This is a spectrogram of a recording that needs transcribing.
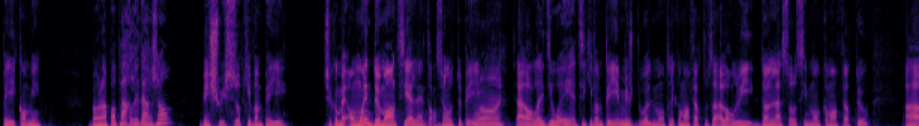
payer combien? Mais on n'a pas parlé d'argent, mais je suis sûr qu'il va me payer. Je sais comme, mais au moins demande s'il a l'intention de te payer. Ouais, ouais. Alors là, il dit Ouais, il a dit qu'il va me payer, mais je dois lui montrer comment faire tout ça. Alors lui, il donne la sauce, il montre comment faire tout. Euh,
